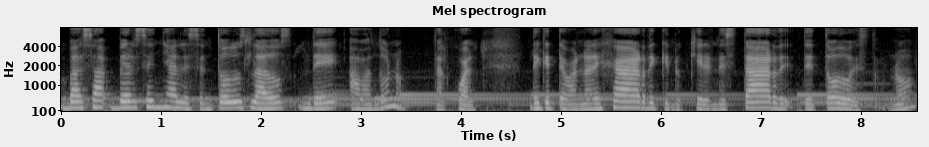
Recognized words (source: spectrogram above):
vas a ver señales en todos lados de abandono, tal cual, de que te van a dejar, de que no quieren estar, de, todo esto, ¿no?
